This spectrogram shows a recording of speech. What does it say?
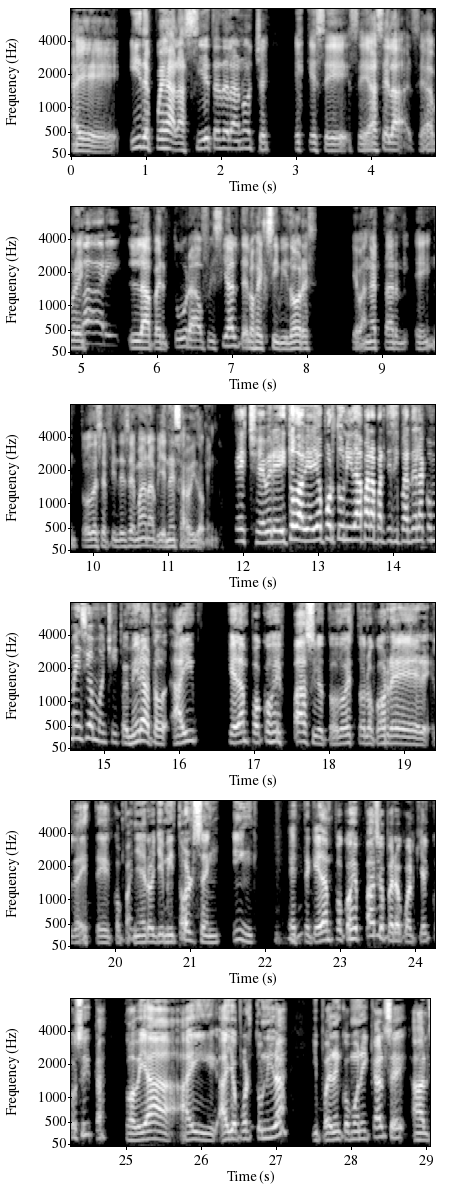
eh, y después a las 7 de la noche es que se, se hace la, se abre la apertura oficial de los exhibidores que van a estar en todo ese fin de semana, viernes, sábado y domingo. Qué chévere. ¿Y todavía hay oportunidad para participar de la convención, Monchito? Pues mira, ahí quedan pocos espacios, todo esto lo corre el- este el compañero Jimmy Tolsen, Inc. Este, quedan pocos espacios, pero cualquier cosita, todavía hay, hay oportunidad y pueden comunicarse al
